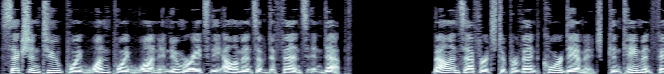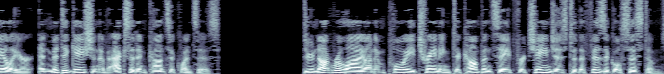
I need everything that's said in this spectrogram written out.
Section 2.1.1 enumerates the elements of defense in depth, Balance efforts to prevent core damage, containment failure, and mitigation of accident consequences. Do not rely on employee training to compensate for changes to the physical systems.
